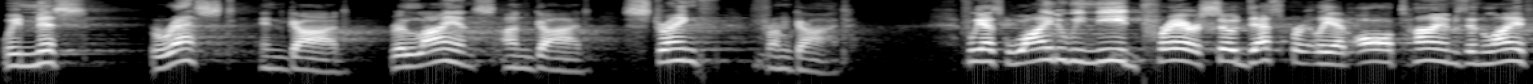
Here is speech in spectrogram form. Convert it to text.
We miss rest in God, reliance on God, strength from God. If we ask, why do we need prayer so desperately at all times in life?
